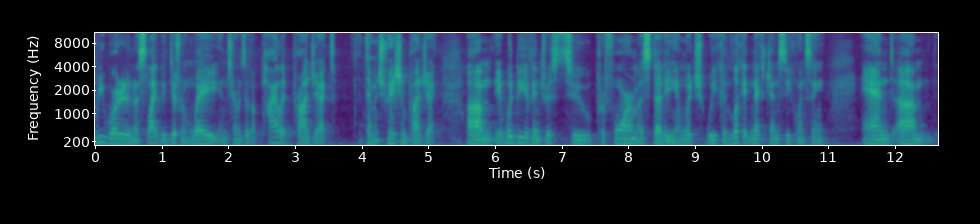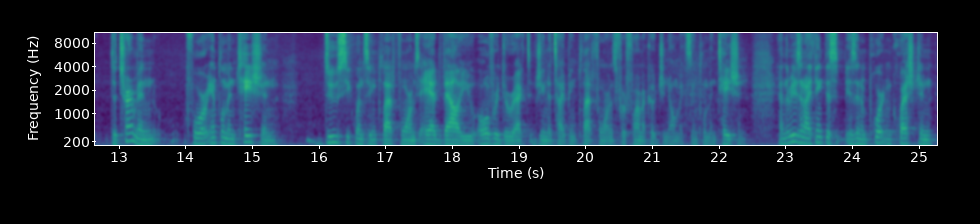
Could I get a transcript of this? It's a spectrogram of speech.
reworded in a slightly different way in terms of a pilot project, a demonstration project, um, it would be of interest to perform a study in which we could look at next-gen sequencing and um, determine for implementation do sequencing platforms add value over direct genotyping platforms for pharmacogenomics implementation? And the reason I think this is an important question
